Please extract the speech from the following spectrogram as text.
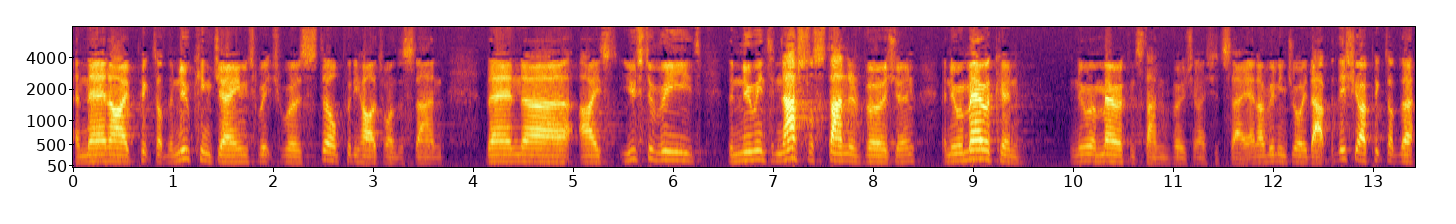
And then I picked up the New King James, which was still pretty hard to understand. Then uh, I used to read the New International Standard Version, a New American New American Standard Version, I should say, and I really enjoyed that. But this year I picked up the,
